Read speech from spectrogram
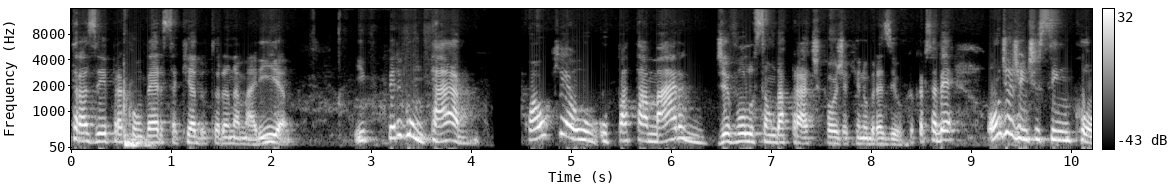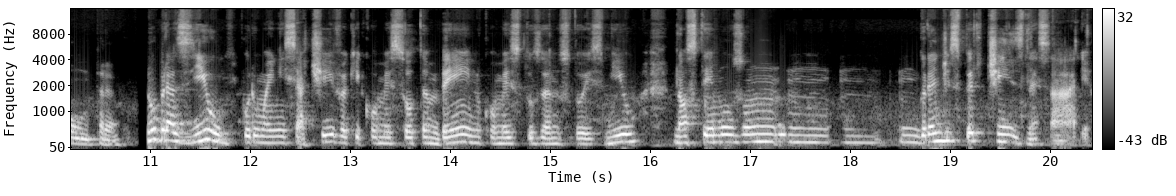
trazer para a conversa aqui a doutora Ana Maria e perguntar qual que é o, o, patamar de evolução da prática hoje aqui no Brasil. Eu quero saber onde a gente se encontra. No Brasil, por uma iniciativa que começou também no começo dos anos 2000, nós temos um, um, um, grande expertise nessa área,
